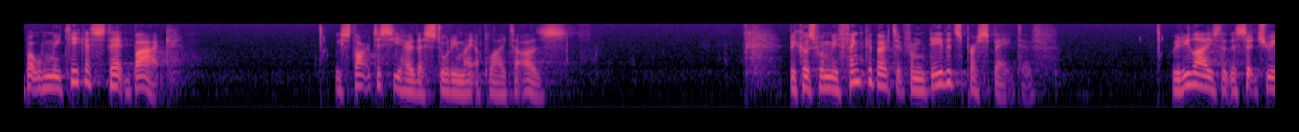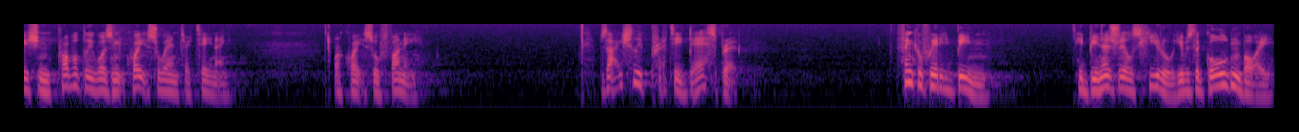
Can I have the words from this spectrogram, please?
But when we take a step back we start to see how this story might apply to us. Because when we think about it from David's perspective, we realize that the situation probably wasn't quite so entertaining or quite so funny. Was actually pretty desperate. Think of where he'd been. He'd been Israel's hero, he was the golden boy.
